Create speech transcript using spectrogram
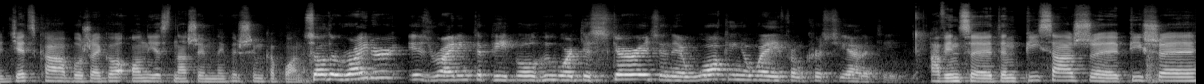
y, dziecka Bożego On jest naszym najwyższym kapłanem. So the writer is writing to people who were discouraged and they're walking away from Christianity. A więc y, ten pisarz y, pisze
